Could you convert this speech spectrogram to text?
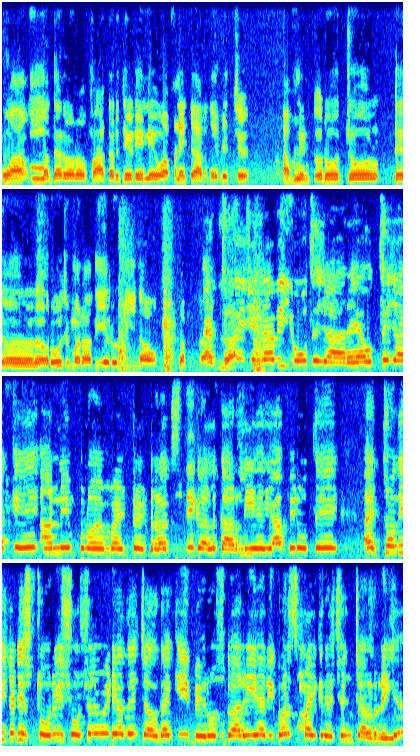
ਉਹ ਮਦਰ ਔਰ ਫਾਦਰ ਜਿਹੜੇ ਨੇ ਉਹ ਆਪਣੇ ਘਰ ਦੇ ਵਿੱਚ ਆਪਣੀ ਰੋਜ਼ ਜੋ ਅਹ, ਰੋਜ਼ਮਰਰਾ ਦੀ ਰੁਟੀਨ ਆ ਉਹ ਕੰਮ ਕਰਦੇ ਜਿੰਨਾ ਵੀ ਯੂਥ ਜਾ ਰਿਹਾ ਉੱਥੇ ਜਾ ਕੇ ਅਨਇੰਪਲੋਇਮੈਂਟ ਡਰੱਗਸ ਦੀ ਗੱਲ ਕਰ ਲਈਏ ਜਾਂ ਫਿਰ ਉੱਥੇ ਇੱਥੋਂ ਦੀ ਜਿਹੜੀ ਸਟੋਰੀ ਸੋਸ਼ਲ ਮੀਡੀਆ ਤੇ ਚੱਲਦਾ ਕਿ ਬੇਰੋਜ਼ਗਾਰੀ ਹੈ ਰਿਵਰਸ ਮਾਈਗ੍ਰੇਸ਼ਨ ਚੱਲ ਰਹੀ ਹੈ।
